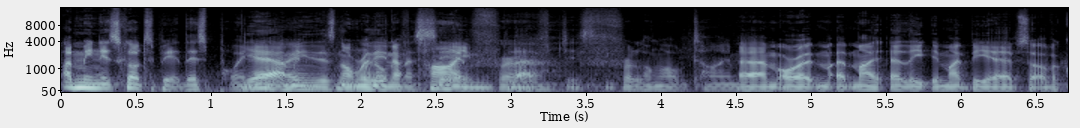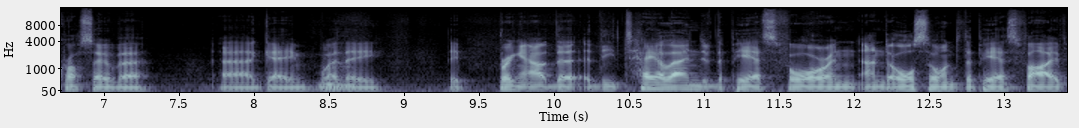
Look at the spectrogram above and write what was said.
I mean, it's got to be at this point. Yeah, I mean, there's not We're really gonna enough time for, left. A, for a long old time. um, or it, it might at least it might be a sort of a crossover uh, game where Mm-hmm. they they bring it out the the tail end of the PS4 and and also onto the PS5.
